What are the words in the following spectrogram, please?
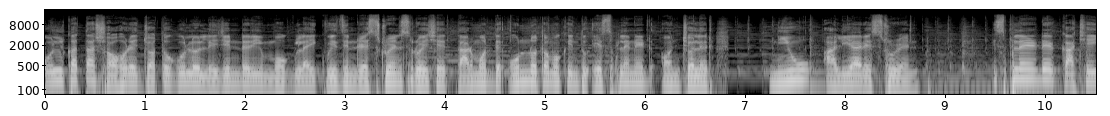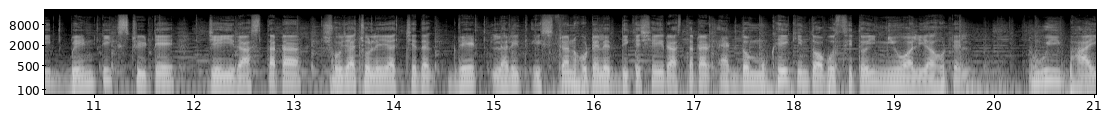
কলকাতা শহরে যতগুলো লেজেন্ডারি মোগলাই কুইজিন রেস্টুরেন্টস রয়েছে, তার মধ্যে অন্যতম কিন্তু এসপ্ল্যানেড অঞ্চলের নিউ আলিয়া রেস্টুরেন্ট এসপ্ল্যানেডের কাছেই বেন্টিক স্ট্রিটে যেই রাস্তাটা সোজা চলে যাচ্ছে দ্য গ্রেট ললিত ইস্টার্ন হোটেলের দিকে, সেই রাস্তাটার একদম মুখেই কিন্তু অবস্থিত এই নিউ আলিয়া হোটেল দুই ভাই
